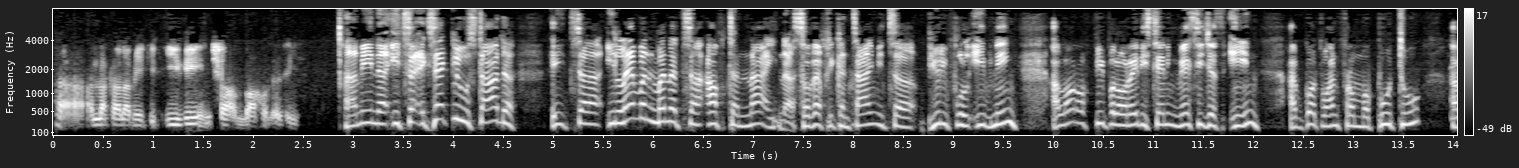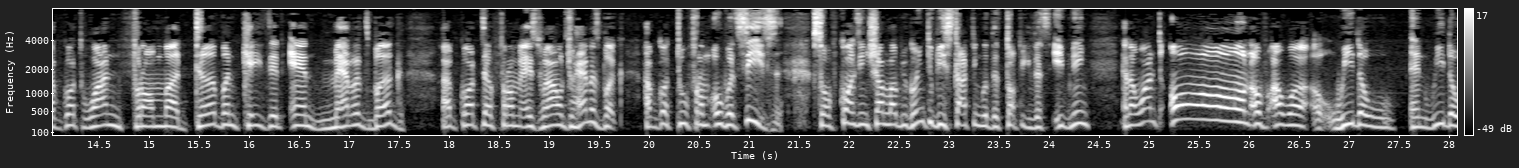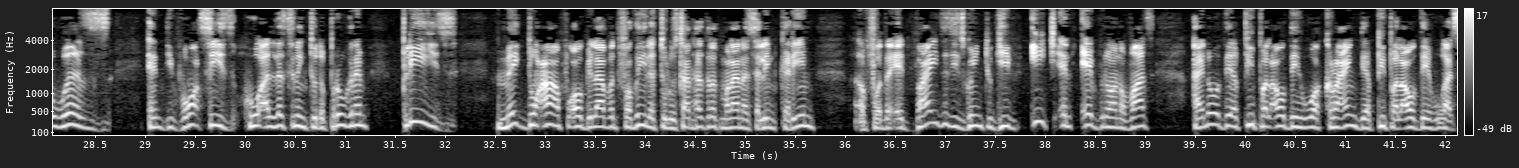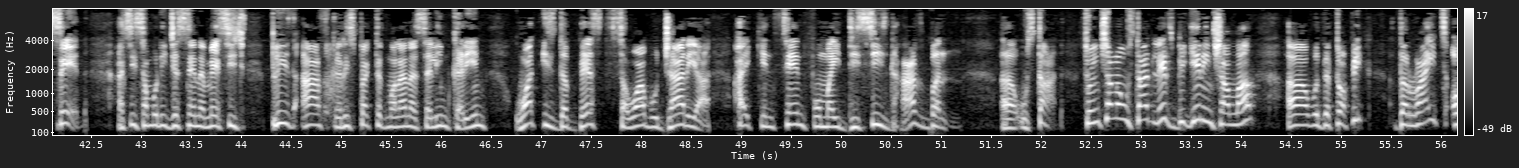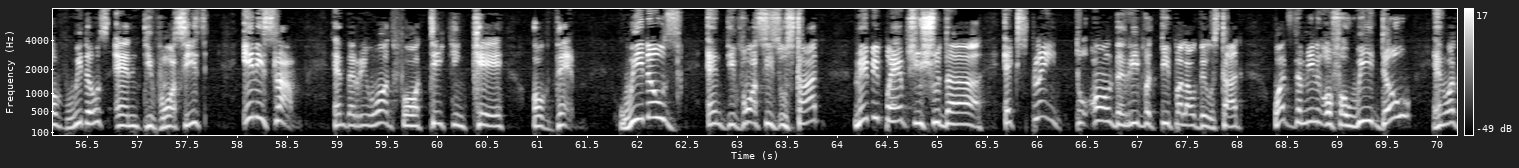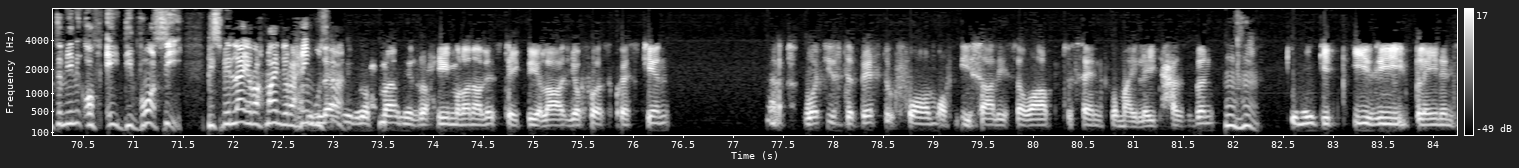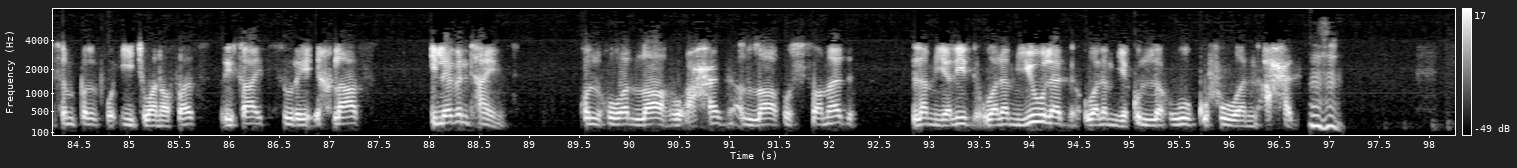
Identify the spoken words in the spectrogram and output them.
Uh, Allah Ta'ala make it easy. Inshallah, Aziz. I mean, uh, it's uh, exactly, Ustad. uh, It's uh, 11 minutes uh, after 9 uh, South African time. It's a beautiful evening. A lot of people already sending messages in. I've got one from Maputo. I've got one from Durban, KZN, Maritzburg. I've got uh, from as well Johannesburg. I've got two from overseas. So, of course, inshallah, we're going to be starting with the topic this evening. And I want all of our widow and widowers and divorcees who are listening to the program, please make dua for our beloved Fadilatul Ustad Hazrat Malana Saleem Karim uh, for the advices he's going to give each and every one of us. I know there are people out there who are crying, there are people out there who are sad. I see somebody just send a message. Please ask respected Malana Saleem Karim, what is the best sawabu jariyah I can send for my deceased husband, uh, Ustad? So, inshallah, Ustad, let's begin, inshallah, uh, with the topic the rights of widows and divorces in Islam and the reward for taking care of them. Widows and divorcees, Ustad. Maybe perhaps you should uh, explain to all the rivet people out there, Ustad, what's the meaning of a widow and what's the meaning of a divorcee. Bismillahir Rahmanir Rahim, Ustad. Rahman Rahim. Let's take the, your first question. Uh, what is the best form of Isali Sawab to send for my late husband? Mhm. To make it easy, plain and simple for each one of us, recite Surah Ikhlas 11 times. قل هو الله أحد الله الصمد لم يلد ولم يولد ولم يكن له كفوا Mhm.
